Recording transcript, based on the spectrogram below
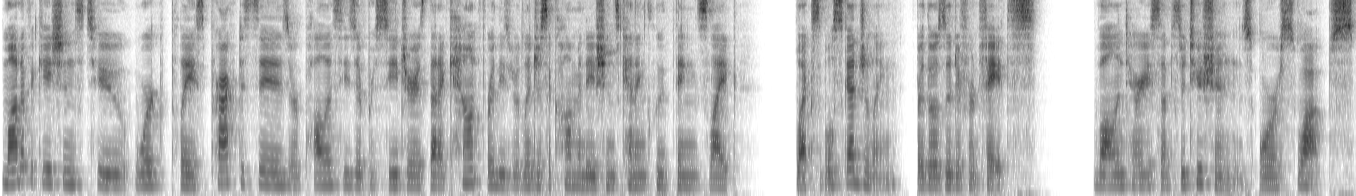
Modifications to workplace practices or policies or procedures that account for these religious accommodations can include things like flexible scheduling for those of different faiths, voluntary substitutions or swaps,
